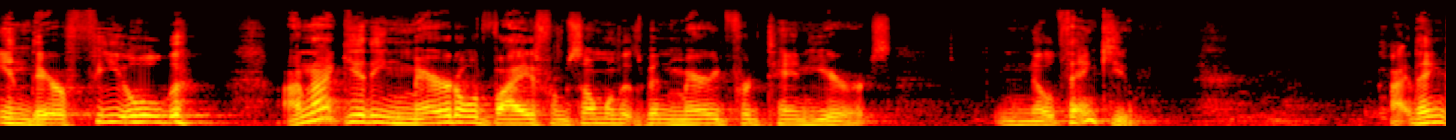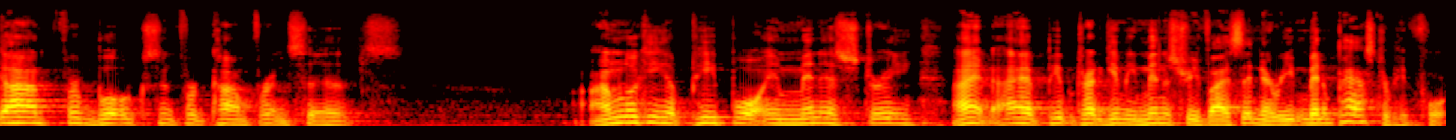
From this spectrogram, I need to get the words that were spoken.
in their field. I'm not getting marital advice from someone that's been married for 10 years. No, thank you. I thank God for books and for conferences. I'm looking at people in ministry. I, I, have people try to give me ministry advice. They've never even been a pastor before.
